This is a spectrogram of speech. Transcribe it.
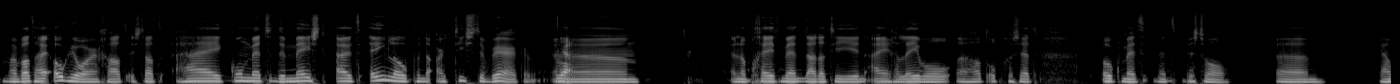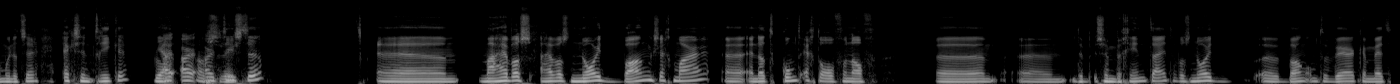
maar wat hij ook heel erg had, is dat hij kon met de meest uiteenlopende artiesten werken. Ehm, en op een gegeven moment, nadat hij een eigen label eh, had opgezet, ook met, met best wel, ehm, ja, hoe moet je dat zeggen, excentrieke Ja, ar- ar- absoluut. artiesten. Ehm, maar hij was, hij was nooit bang, zeg maar. Eh, en dat komt echt al vanaf ehm, de, zijn begintijd. Hij was nooit eh, bang om te werken met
